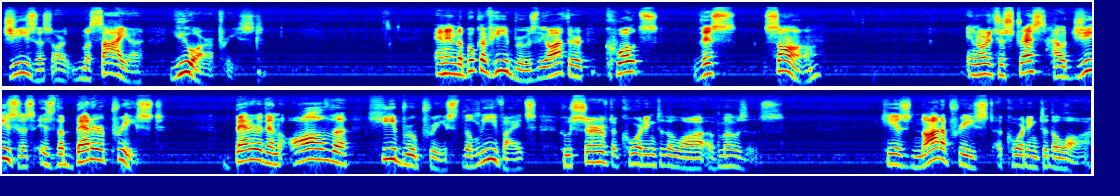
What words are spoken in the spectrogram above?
Jesus or Messiah, you are a priest. And in the book of Hebrews, the author quotes this psalm in order to stress how Jesus is the better priest, better than all the Hebrew priests, the Levites, who served according to the law of Moses. He is not a priest according to the law,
